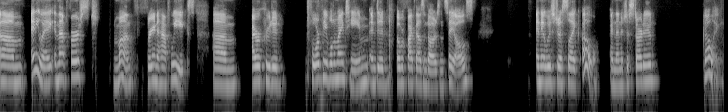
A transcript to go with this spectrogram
um, anyway, in that first month, three and a half weeks, um, I recruited four people to my team and did over five thousand dollars in sales. And it was just like, oh, and then it just started going.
